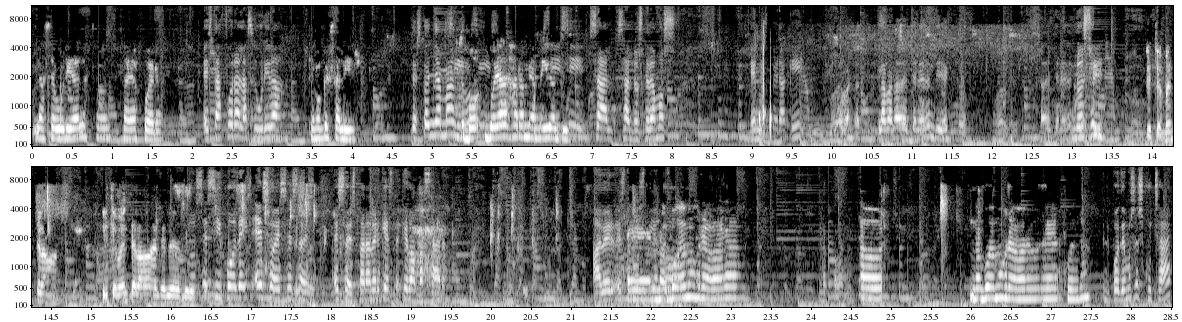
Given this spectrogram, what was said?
la seguridad la está, está allá afuera. ¿Está fuera la seguridad? Tengo que salir. Te están llamando. Vo- voy a dejar a mi amiga Sí, aquí. sí, sal, sal, nos quedamos en espera aquí. La, van- la van a detener en directo. La van a detener en No sé, Tristemente la, tristemente la van a tener. no sé si podéis... Eso es, eso es, eso es, para ver qué, qué va a pasar. A ver, estamos Eh, viendo... no podemos grabar a- ahora. No podemos grabar ahora allá afuera. ¿Podemos escuchar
